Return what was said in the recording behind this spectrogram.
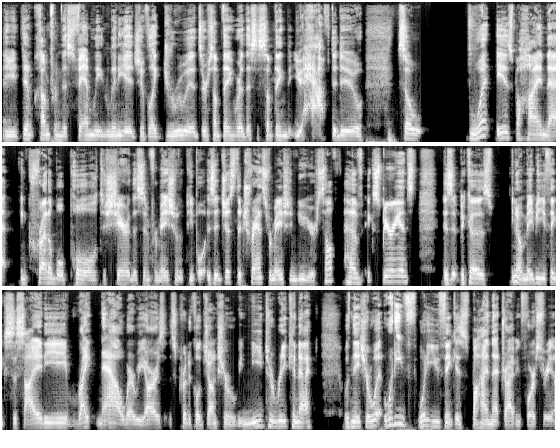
you didn't come from this family lineage of like druids or something where this is something that you have to do. So what is behind that incredible pull to share this information with people? Is it just the transformation you yourself have experienced? Is it because you know, maybe you think society right now where we are is at this critical juncture where we need to reconnect with nature. What, what do you, what do you think is behind that driving force for you?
